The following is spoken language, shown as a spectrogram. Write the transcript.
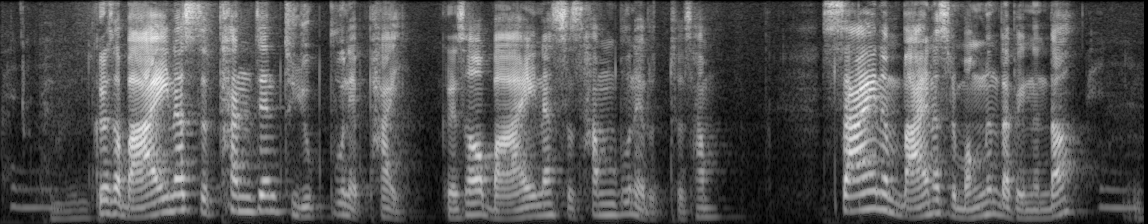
펜. 그래서 마이너스 탄젠트 6분의 파이. 그래서 마이너스 3분의 루트 3. 사인은 마이너스를 먹는다, 뱉는다? 펜.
